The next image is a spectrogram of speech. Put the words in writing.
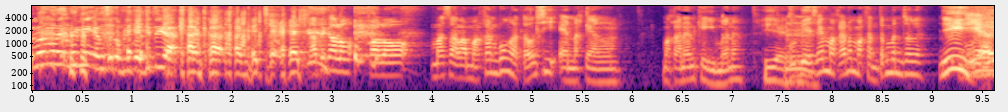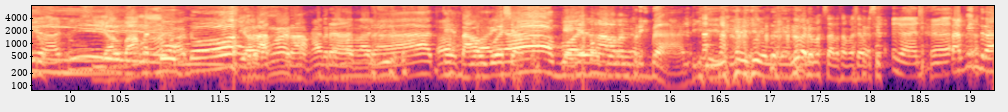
lu lu, lu yang suka beli kayak gitu ya? Kagak kagak CS. Tapi kalau kalau masalah makan gue nggak tahu sih enak yang makanan kayak gimana. Iya. Gue biasanya makan makan temen soalnya. Iya, Iya, aduh, sial banget lu. aduh. Sial berat banget. berat Makan berat berat kayak Ah, tahu gue siapa buaya, Kayaknya pengalaman buaya. pribadi. Iya, bener. lu ada masalah sama siapa sih Gak ada. Tapi Indra,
